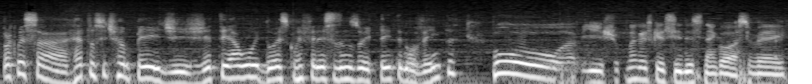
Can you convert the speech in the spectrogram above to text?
Pra começar, Retro City Rampage, GTA 1 e 2 com referências dos anos 80 e 90. Porra, bicho, como é que eu esqueci desse negócio, velho?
